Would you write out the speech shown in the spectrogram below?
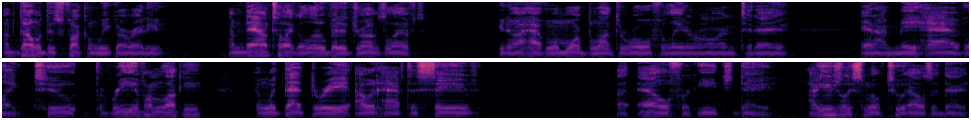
I'm done with this fucking week already. I'm down to like a little bit of drugs left. You know, I have one more blunt to roll for later on today. And I may have like two, three if I'm lucky. And with that three, I would have to save a L for each day. I usually smoke two L's a day.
